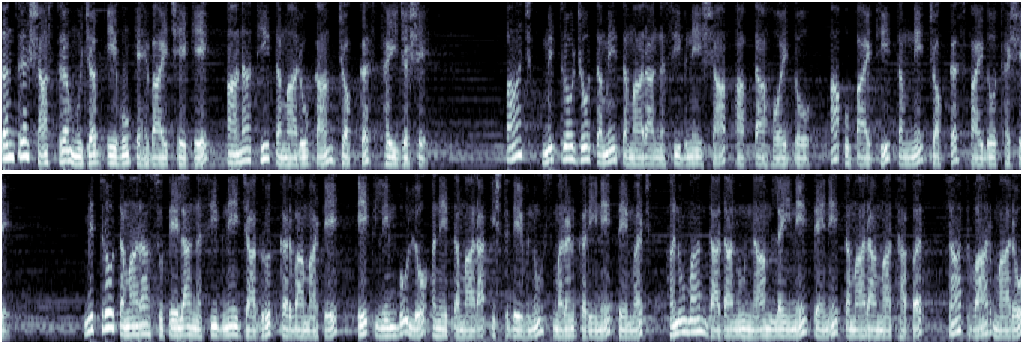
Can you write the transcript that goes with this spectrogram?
તંત્રશાસ્ત્ર મુજબ એવું કહેવાય છે કે આનાથી તમારું કામ ચોક્કસ થઈ જશે. પાંચ મિત્રો જો તમે તમારા નસીબને શાપ આપતા હોય તો આ ઉપાયથી તમને ચોક્કસ ફાયદો થશે. મિત્રો, તમારા સુતેલા નસીબને જાગૃત કરવા માટે એક લીંબુ લો અને તમારા ઈષ્ટદેવનું સ્મરણ કરીને તેમજ હનુમાન દાદાનું નામ લઈને તેને તમારા માથા પર સાત વાર મારો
